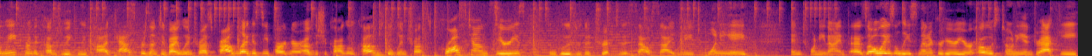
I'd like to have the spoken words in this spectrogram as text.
the week for the Cubs Weekly podcast presented by Wintrust, proud legacy partner of the Chicago Cubs. The Wintrust Crosstown Series concludes with a trip to the South Side May 28th and 29th. As always, Elise Menaker here, your host, Tony Andracki,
